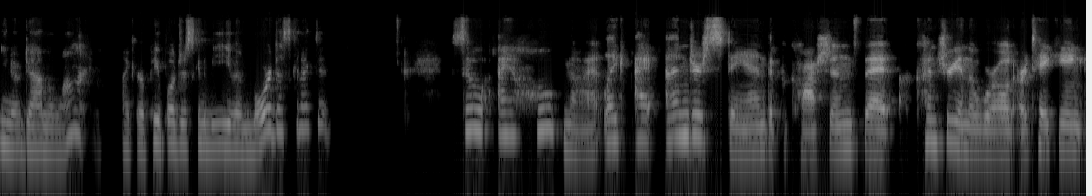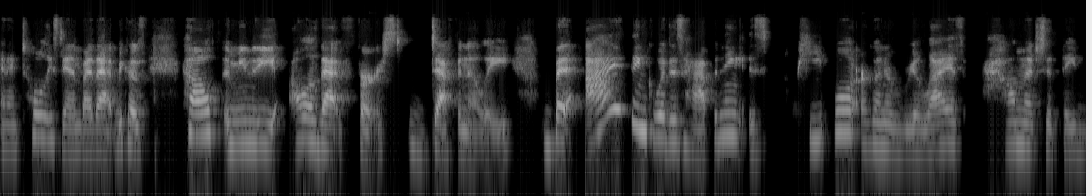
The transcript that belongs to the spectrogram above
you know down the line? Like, are people just going to be even more disconnected? So I hope not. Like, I understand the precautions that our country and the world are taking, and I totally stand by that because health, immunity, all of that first, definitely. But I think what is happening is people are going to realize how much that they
